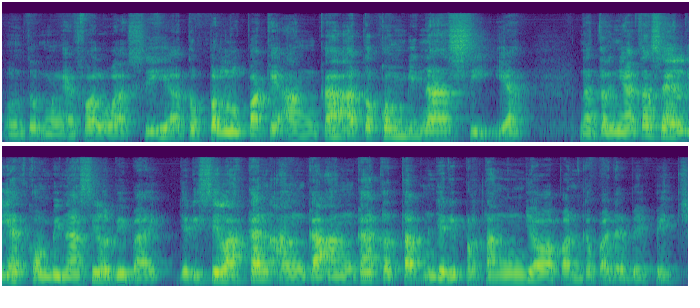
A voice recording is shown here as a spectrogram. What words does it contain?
untuk mengevaluasi atau perlu pakai angka atau kombinasi ya. Nah, ternyata saya lihat kombinasi lebih baik. Jadi silahkan angka-angka tetap menjadi pertanggungjawaban kepada BPC,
